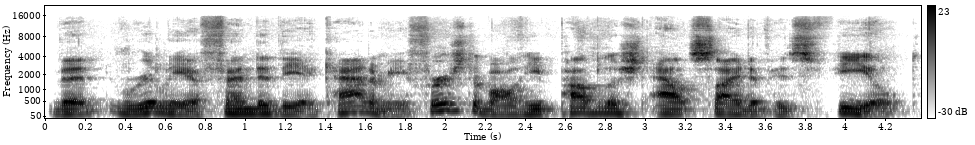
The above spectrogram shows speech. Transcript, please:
that really offended the academy. First of all, he published outside of his field.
